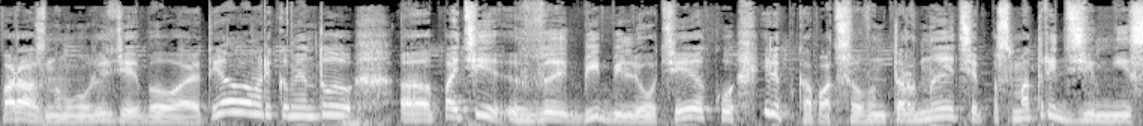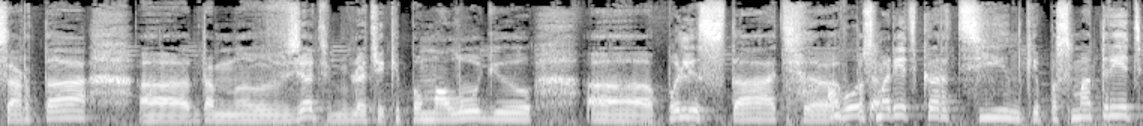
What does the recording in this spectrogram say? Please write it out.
по-разному у людей бывает, я вам рекомендую э, пойти в библиотеку или покопаться в интернете, посмотреть зимние редкие сорта, э, там взять в библиотеке помологию, э, полистать, а вот... посмотреть картинки, посмотреть,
